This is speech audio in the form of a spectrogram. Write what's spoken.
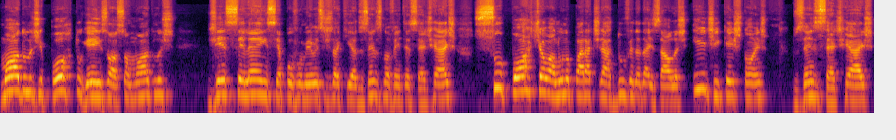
módulo de português, ó, são módulos de excelência, povo meu, esses daqui a 297 reais, suporte ao aluno para tirar dúvida das aulas e de questões, 207 reais,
